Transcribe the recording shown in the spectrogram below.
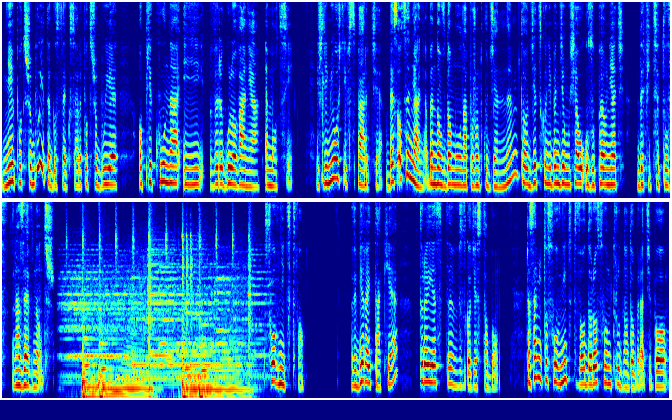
nie potrzebuje tego seksu, ale potrzebuje opiekuna i wyregulowania emocji. Jeśli miłość i wsparcie bez oceniania będą w domu na porządku dziennym, to dziecko nie będzie musiało uzupełniać deficytów na zewnątrz. Słownictwo. Wybieraj takie, które jest w zgodzie z tobą. Czasami to słownictwo dorosłym trudno dobrać, bo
